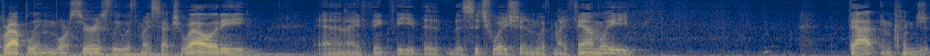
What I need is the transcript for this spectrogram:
grappling more seriously with my sexuality. And I think the, the, the situation with my family, that in conj-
